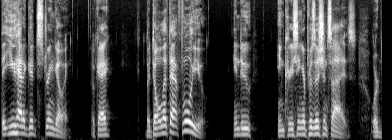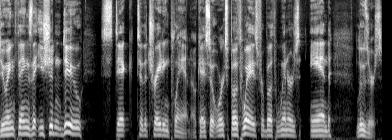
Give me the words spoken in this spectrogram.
that you had a good string going. Okay. But don't let that fool you into increasing your position size or doing things that you shouldn't do. Stick to the trading plan. Okay. So it works both ways for both winners and losers.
